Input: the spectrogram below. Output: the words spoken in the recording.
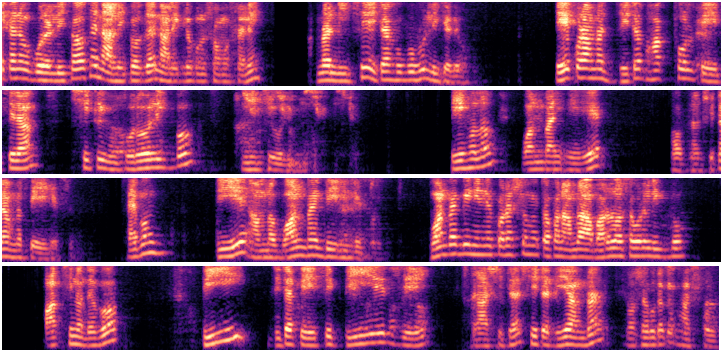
এখানে উপরে লেখাও যায়, না লেখাও যায়, না লিখলে কোনো সমস্যা নেই। আমরা নিচে এটা হুবহু লিখে দেবো। এরপর আমরা যেটা ভাগফল পেয়েছিলাম সেটি উপরেও লিখব, নিচেও লিখব। এই হলো ওয়ান বাই এ এর ভগ্নাংশটা আমরা পেয়ে গেছি। এবং দিয়ে আমরা ওয়ান বাই বি করব ওয়ান বাই বি নির্ণয় করার সময় তখন আমরা আবারও লসাগুলো লিখব। পাঁচ চিহ্ন দেব বি যেটা পেয়েছি বি এর যে রাশিটা, সেটা দিয়ে আমরা লসাগুটাকে ভাগ করব।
